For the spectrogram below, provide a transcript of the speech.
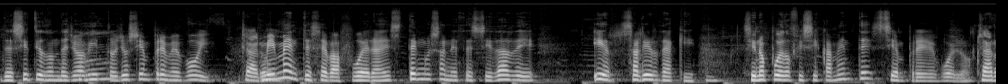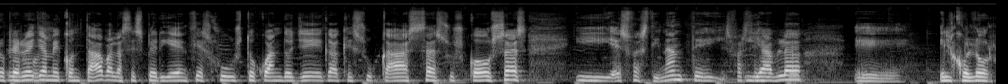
del sitio donde yo habito. Yo siempre me voy. Claro. Mi mente se va fuera. Es, tengo esa necesidad de ir, salir de aquí. Si no puedo físicamente, siempre vuelo. Claro, pero lejos. ella me contaba las experiencias justo cuando llega, que su casa, sus cosas, y es fascinante. Y, Es fascinante. y habla eh, el color.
